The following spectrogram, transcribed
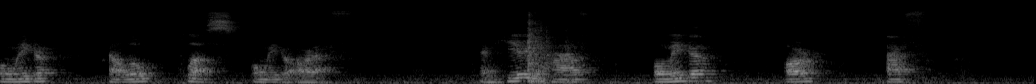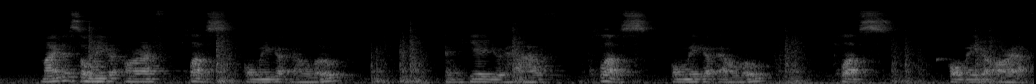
omega LO plus omega RF. And here you have omega RF minus omega RF plus omega LO. And here you have plus omega LO plus omega RF.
